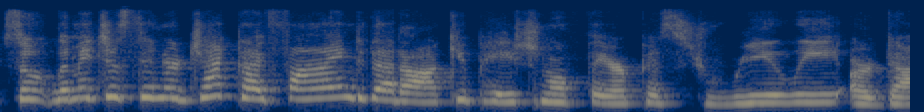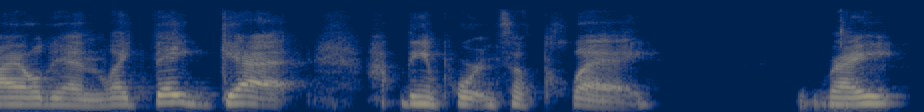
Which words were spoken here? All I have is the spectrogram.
so let me just interject. I find that occupational therapists really are dialed in, like they get the importance of play, right?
